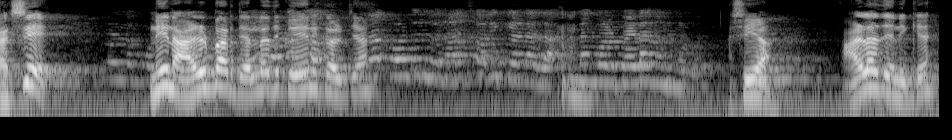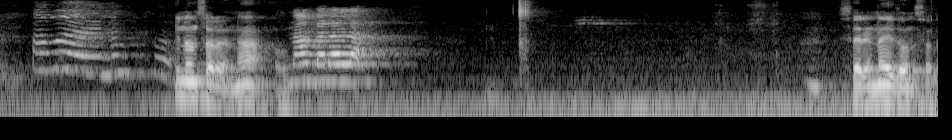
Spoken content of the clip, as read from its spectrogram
ರಕ್ಷಿ ನೀನು ಅಳ್ಬಾರ್ದು ಎಲ್ಲದಕ್ಕೂ ಏನು ಕಳ್ತೀಯ? ಶಿಯಾ ಅಳದೇನಿಕೆ ಇನ್ನೊಂದ್ಸಲನಾ ಸರಿನಾ ಇದೊಂದ್ಸಲ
